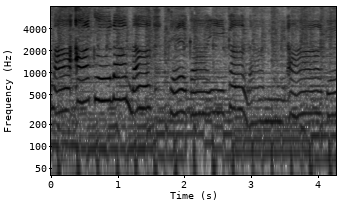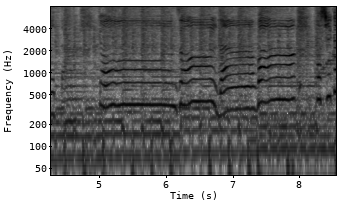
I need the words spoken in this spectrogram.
真っ暗な世界から見上げた夜空は星が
